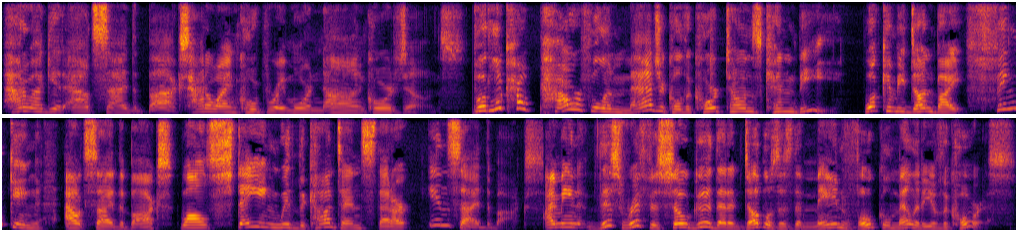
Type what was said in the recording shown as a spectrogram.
how do I get outside the box? How do I incorporate more non-chord tones? But look how powerful and magical the chord tones can be. What can be done by thinking outside the box while staying with the contents that are inside the box? I mean, this riff is so good that it doubles as the main vocal melody of the chorus.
